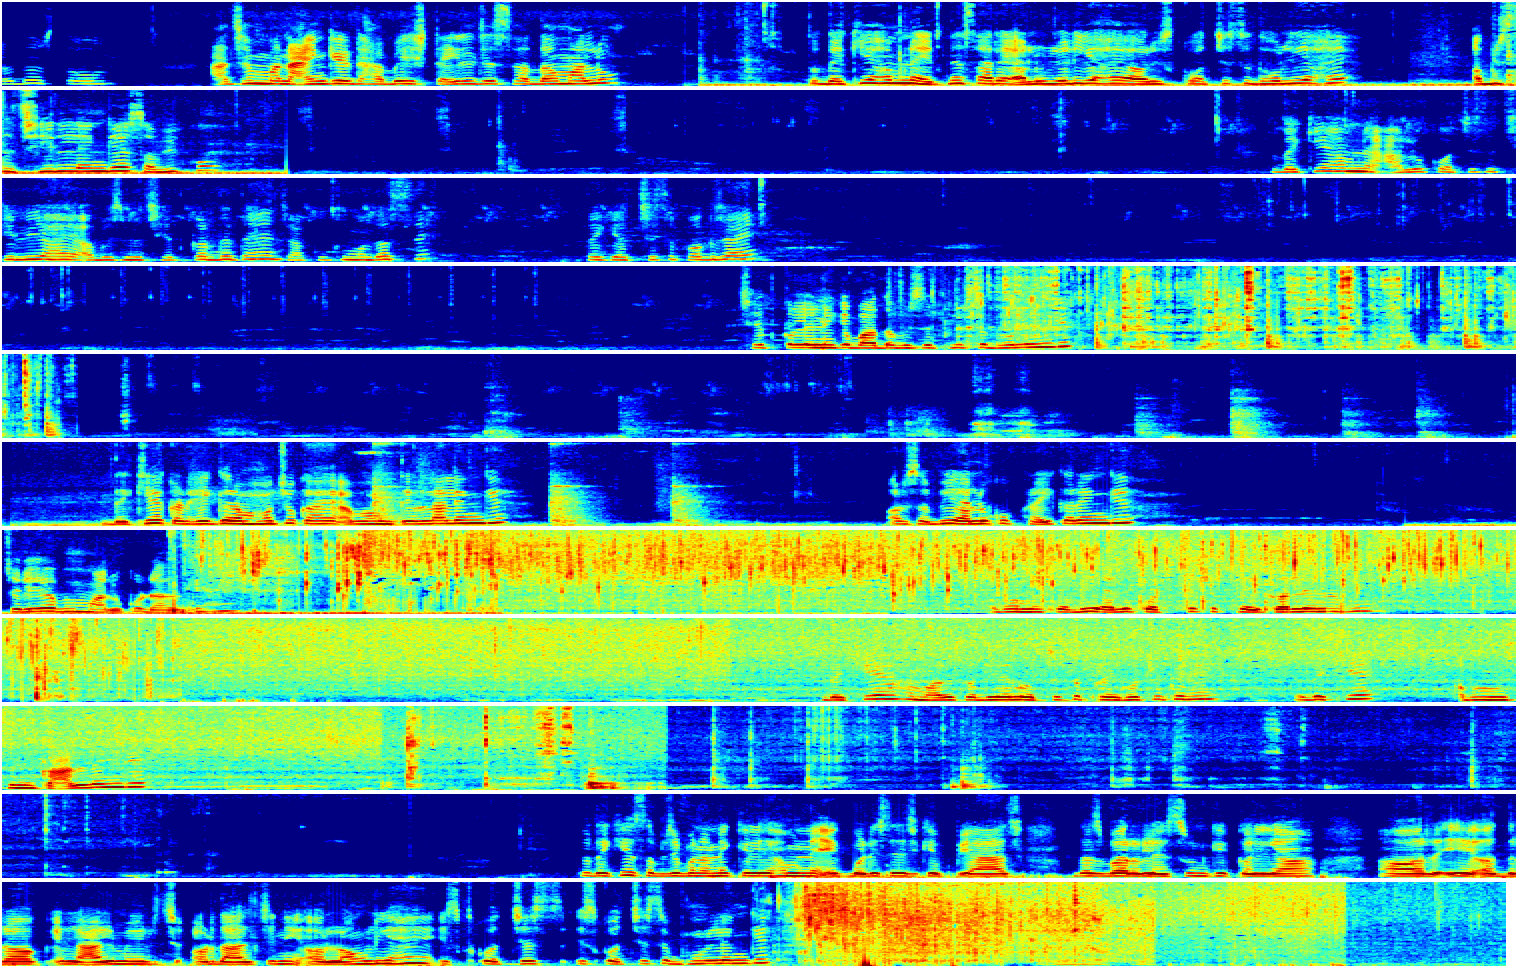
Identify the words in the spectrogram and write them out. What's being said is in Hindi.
हेलो दोस्तों, आज हम बनाएँगे ढाबे स्टाइल जैसा दम आलू। तो देखिए, हमने इतने सारे आलू ले लिया है और इसको अच्छे से धो लिया है। अब इसे छील लेंगे सभी को। तो देखिए, हमने आलू को अच्छे से छील लिया है। अब इसमें छेद कर देते हैं चाकू की मदद से, ताकि अच्छे से पक जाए। छेद कर लेने के बाद अब इसे फिर से धो लेंगे। देखिए, कढ़ाई गर्म हो चुका है, अब हम तेल डालेंगे और सभी आलू को फ्राई करेंगे। चलिए, अब हम आलू को डालते हैं। अब हमें सभी आलू को अच्छे से फ्राई कर लेना है। देखिए, हमारे सभी आलू अच्छे से फ्राई हो चुके हैं। देखिए, अब हम इसे निकाल लेंगे। तो देखिए, सब्ज़ी बनाने के लिए हमने एक बड़ी साइज़ के प्याज, दस बारह लहसुन की कलियाँ और ये अदरक, ये लाल मिर्च और दालचीनी और लौंग लिए हैं। इसको अच्छे से, इसको अच्छे से भून लेंगे।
